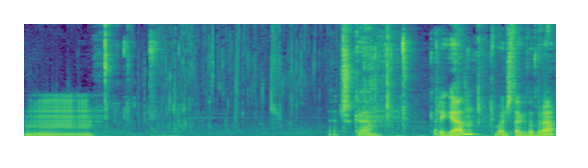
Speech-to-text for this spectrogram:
Hmm. Chwileczkę. Kerrigan, bądź tak dobra.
